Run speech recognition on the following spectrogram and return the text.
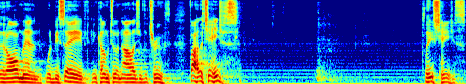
that all men would be saved and come to a knowledge of the truth. Father, change us. Please change us.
